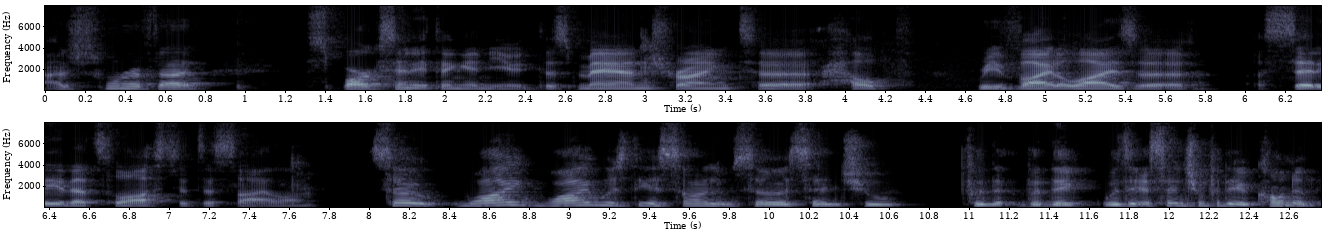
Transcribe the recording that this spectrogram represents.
I just wonder if that sparks anything in you. This man trying to help revitalize a, a city that's lost its asylum. So why why was the asylum so essential for the, for the was it essential for the economy?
